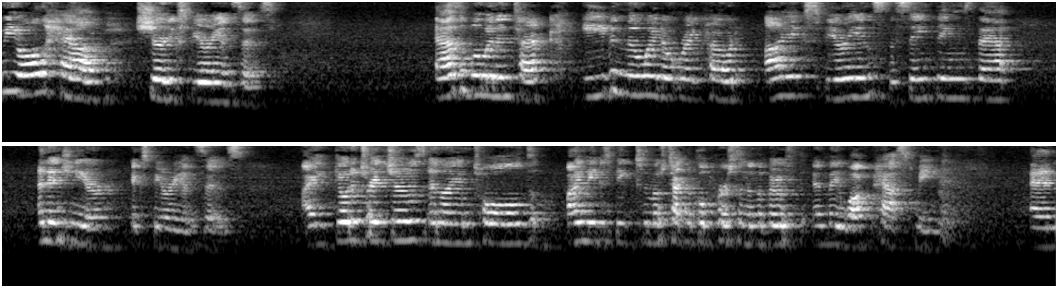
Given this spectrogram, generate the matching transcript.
We all have shared experiences. As a woman in tech, even though I don't write code, I experience the same things that an engineer experiences. I go to trade shows and I am told I need to speak to the most technical person in the booth and they walk past me. And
